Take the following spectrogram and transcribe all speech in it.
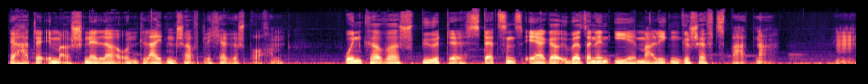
Er hatte immer schneller und leidenschaftlicher gesprochen. Wincover spürte Stetsons Ärger über seinen ehemaligen Geschäftspartner. Hm,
